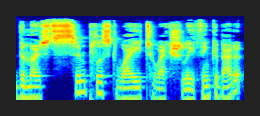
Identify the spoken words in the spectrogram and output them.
The most simplest way to actually think about it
